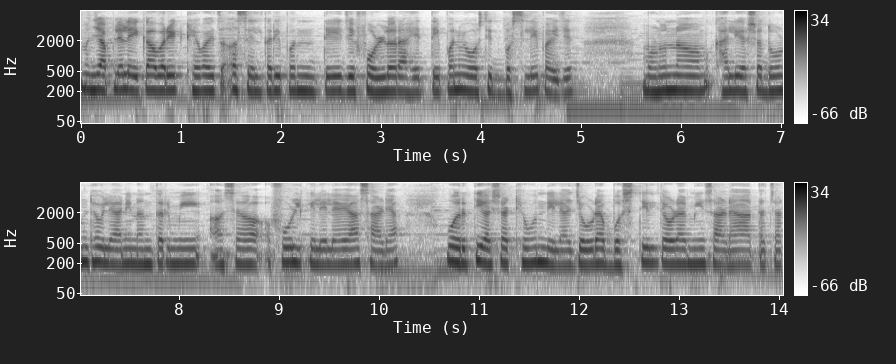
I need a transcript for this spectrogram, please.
म्हणजे आपल्याला एकावर एक ठेवायचं असेल तरी पण ते जे फोल्डर आहेत ते पण व्यवस्थित बसले पाहिजेत. म्हणून खाली अशा दोन ठेवल्या आणि नंतर मी अशा फोल्ड केलेल्या या साड्या वरती अशा ठेवून दिल्या. जेवढ्या बसतील तेवढ्या मी साड्या त्याच्यात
